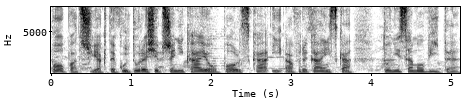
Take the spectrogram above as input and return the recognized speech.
Popatrz, jak te kultury się przenikają, polska i afrykańska. To niesamowite.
